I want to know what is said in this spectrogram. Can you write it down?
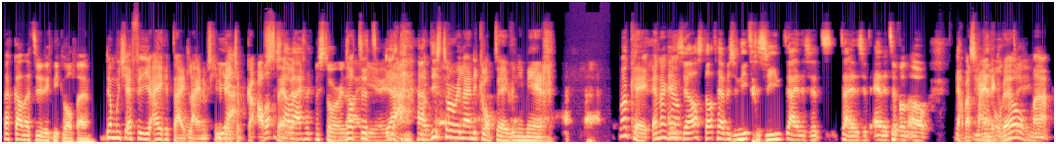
Dat kan natuurlijk niet kloppen. Dan moet je even je eigen tijdlijn misschien een beetje op elkaar afstellen. Wat is nou eigenlijk mijn storyline dat het, hier? Ja, want die storyline die klopt even niet meer. Oké, okay, en dan gaan... En zelfs dat hebben ze niet gezien tijdens het, tijdens het editen van, oh... Ja, waarschijnlijk wel, maar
